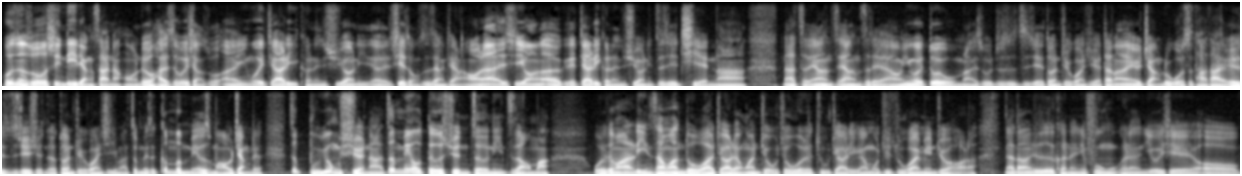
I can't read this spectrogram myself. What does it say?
或者说心地良善，然后都还是会想说，啊，因为家里可能需要你，呃，谢总是这样讲，好，那希望呃家里可能需要你这些钱呐、啊，那怎样怎样之类的，然后因为对我们来说就是直接断绝关系。他当然有讲，如果是他，他也会直接选择断绝关系嘛，这没是根本没有什么好讲的，这不用选啊，这没有得选择，你知道吗？我他妈领三万多，我要交两万九，我就为了住家里，让我去住外面就好了。那当然就是可能你父母可能有一些哦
